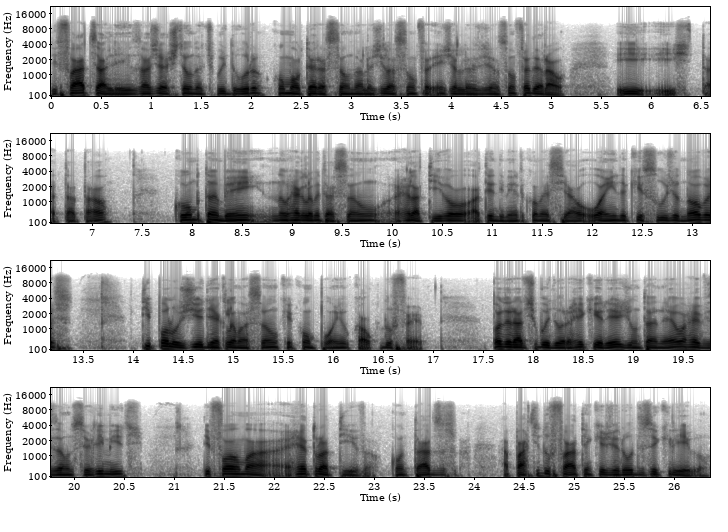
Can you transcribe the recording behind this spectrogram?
de fatos alheios à gestão da distribuidora, como alteração na legislação, legislação federal e, estatal, como também na regulamentação relativa ao atendimento comercial, ou ainda que surjam novas tipologias de reclamação que compõem o cálculo do FER. Poderá a distribuidora requerer de um TANEL a revisão de seus limites de forma retroativa, contados a partir do fato em que gerou desequilíbrio.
